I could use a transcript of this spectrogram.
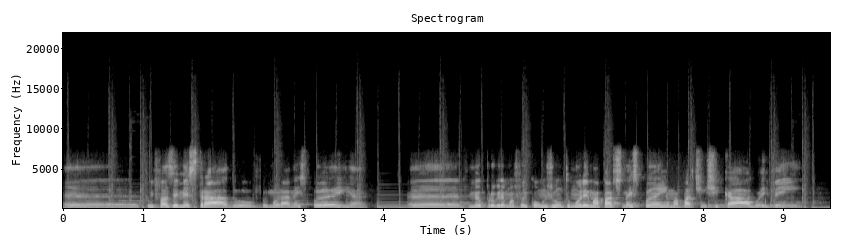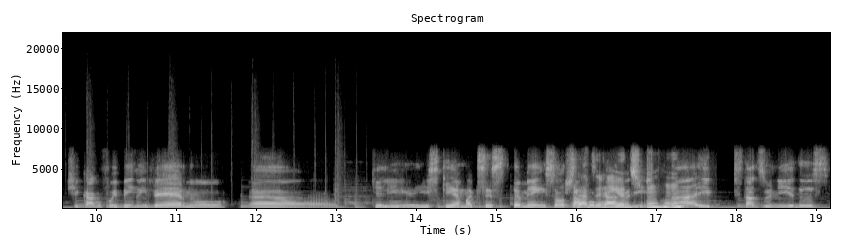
é, fui fazer mestrado, fui morar na Espanha. É, meu programa foi conjunto, morei uma parte na Espanha, uma parte em Chicago, aí vem. Chicago foi bem no inverno, é, aquele esquema que vocês também só tá focado Unidos. ali em estudar uhum. e Estados Unidos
